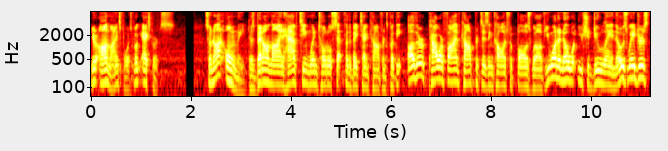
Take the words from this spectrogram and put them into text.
your online sportsbook experts. So not only does BetOnline have team win totals set for the Big Ten Conference, but the other Power 5 conferences in college football as well. If you want to know what you should do laying those wagers,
